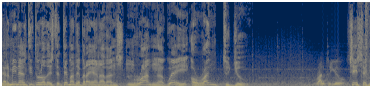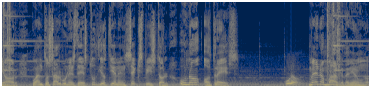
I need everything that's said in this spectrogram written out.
Termina el título de este tema de Brian Adams, Run Away or Run to You. Run to you. Sí, señor. ¿Cuántos álbumes de estudio tienen Sex Pistol? ¿Uno o tres? Uno. Menos mal que tenían uno.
